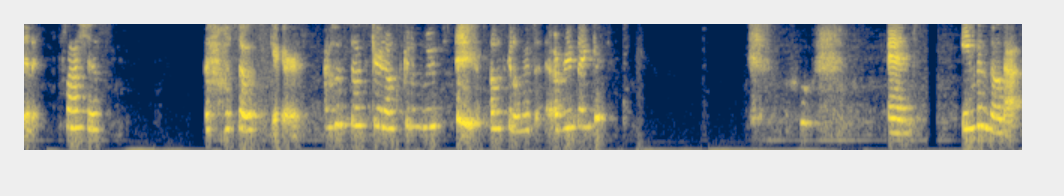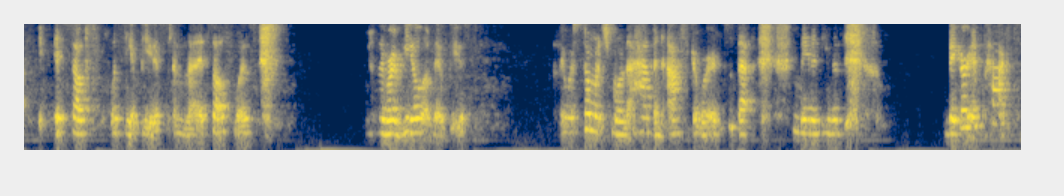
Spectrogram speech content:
and it flashes. And I was so scared. I was so scared I was gonna lose. I was gonna lose everything. And even though that itself was the abuse and that itself was the reveal of the abuse, there was so much more that happened afterwards that made an even bigger impact.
